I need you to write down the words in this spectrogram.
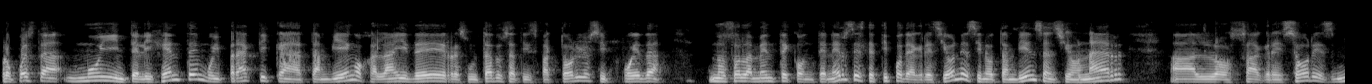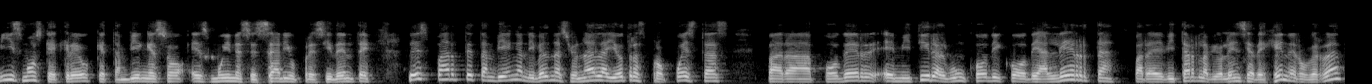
propuesta muy inteligente, muy práctica también, ojalá y dé resultados satisfactorios y pueda no solamente contenerse este tipo de agresiones, sino también sancionar a los agresores mismos, que creo que también eso es muy necesario, presidente. Es parte también a nivel nacional, hay otras propuestas para poder emitir algún código de alerta para evitar la violencia de género, ¿verdad?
